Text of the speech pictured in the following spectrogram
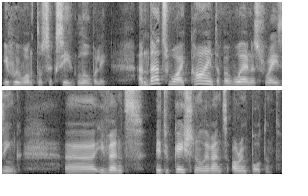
if we want to succeed globally. And that's why kind of awareness raising uh, events, educational events are important.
